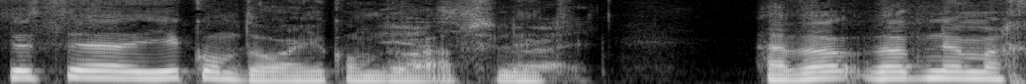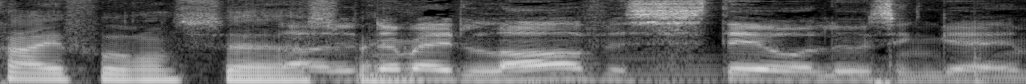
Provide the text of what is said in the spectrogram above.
dit, uh, je komt door, je komt yes, door, absoluut. Uh, wel, welk nummer ga je voor ons uh, nou, Het nummer heet Love is Still a Losing Game.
